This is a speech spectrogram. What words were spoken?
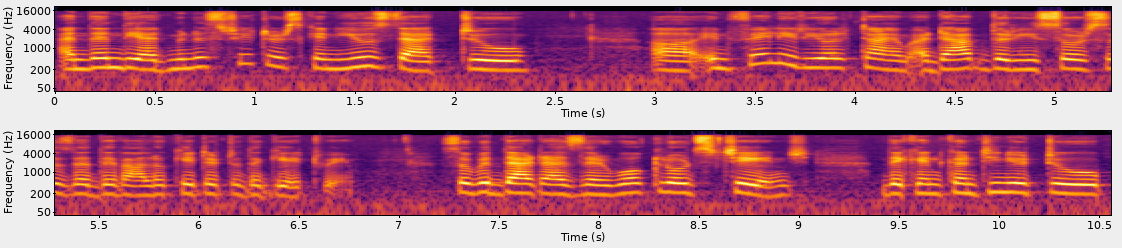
and then the administrators can use that to, uh, in fairly real time, adapt the resources that they've allocated to the gateway. So with that, as their workloads change, they can continue to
